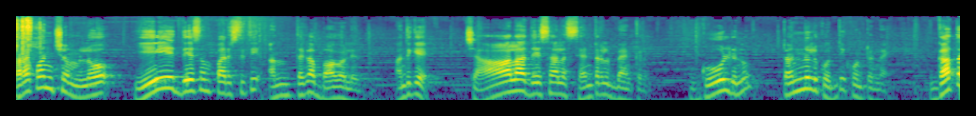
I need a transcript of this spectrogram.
ప్రపంచంలో ఏ దేశం పరిస్థితి అంతగా బాగోలేదు. అందుకే చాలా దేశాల సెంట్రల్ బ్యాంకులు గోల్డ్ను టన్నుల కొద్దీ కొంటున్నాయి. గత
